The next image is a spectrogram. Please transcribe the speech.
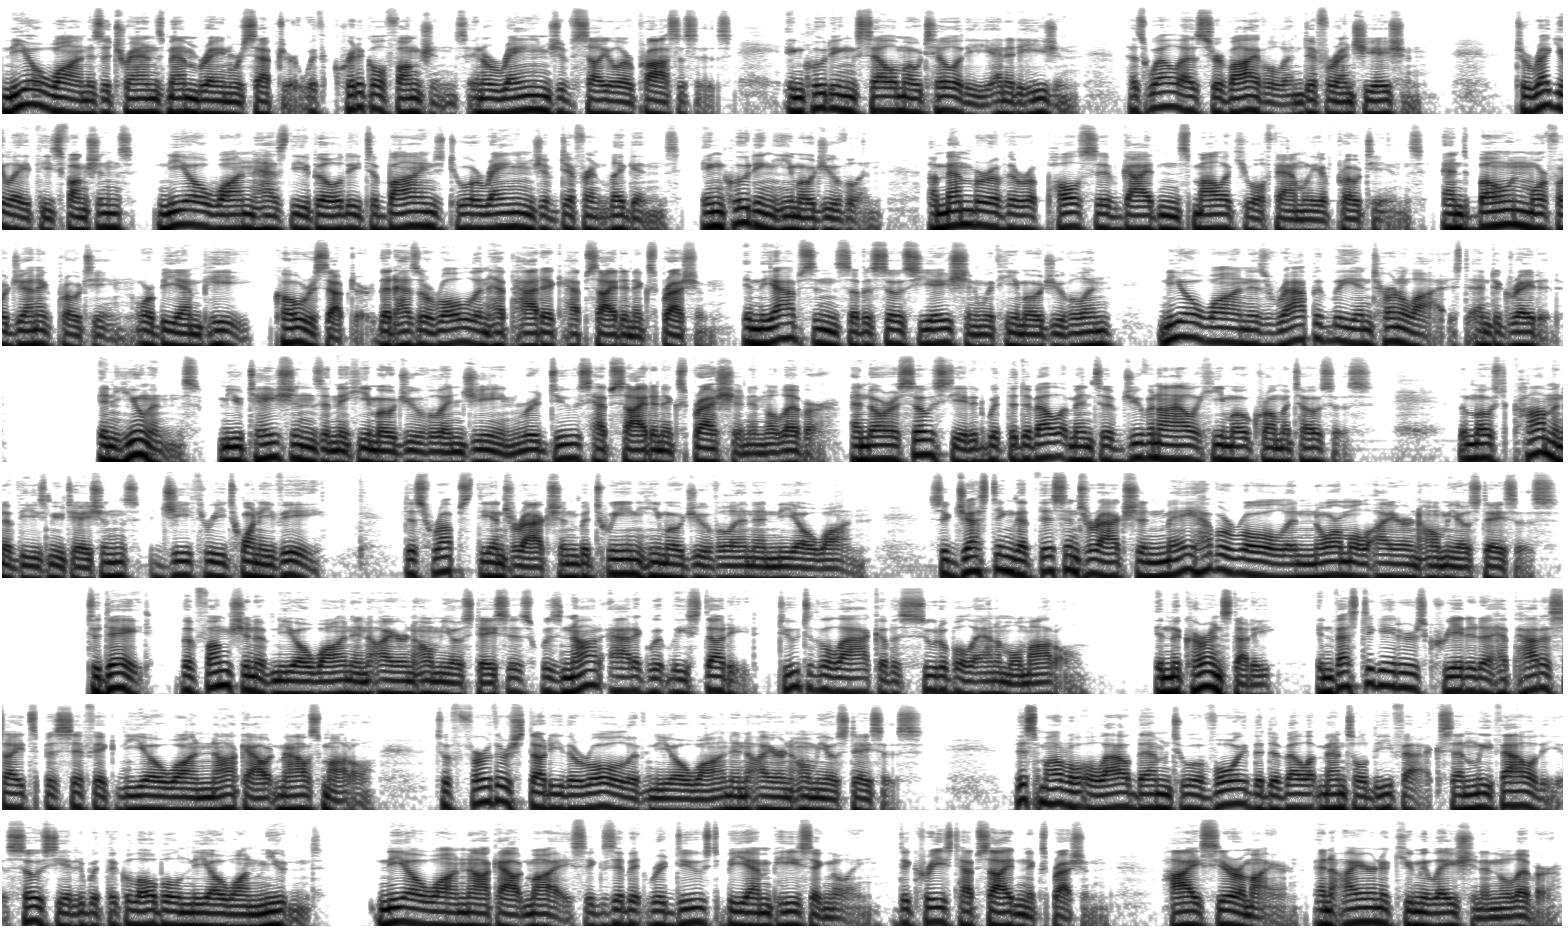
NEO1 is a transmembrane receptor with critical functions in a range of cellular processes, including cell motility and adhesion, as well as survival and differentiation. To regulate these functions, NEO1 has the ability to bind to a range of different ligands, including hemojuvelin, a member of the repulsive guidance molecule family of proteins, and bone morphogenic protein, or BMP, co-receptor that has a role in hepatic hepcidin expression. In the absence of association with hemojuvelin, NEO1 is rapidly internalized and degraded. In humans, mutations in the hemojuvelin gene reduce hepcidin expression in the liver and are associated with the development of juvenile hemochromatosis. The most common of these mutations, G320V, disrupts the interaction between hemojuvelin and NEO1, suggesting that this interaction may have a role in normal iron homeostasis. To date, the function of NEO1 in iron homeostasis was not adequately studied due to the lack of a suitable animal model. In the current study, investigators created a hepatocyte specific NEO1 knockout mouse model to further study the role of NEO1 in iron homeostasis. This model allowed them to avoid the developmental defects and lethality associated with the global NEO1 mutant. NEO1 knockout mice exhibit reduced BMP signaling, decreased hepcidin expression, high serum iron, and iron accumulation in the liver.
